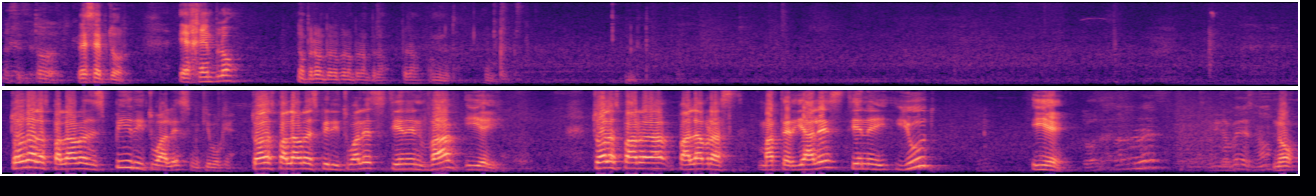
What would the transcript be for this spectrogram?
Receptor. Receptor. Ejemplo. No, perdón, perdón, perdón, perdón, perdón, perdón, un minuto. Un minuto. Un minuto. Todas las palabras espirituales, me equivoqué, todas las palabras espirituales tienen Vav y Ei. Todas las para- palabras materiales tienen Yud y E. No,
